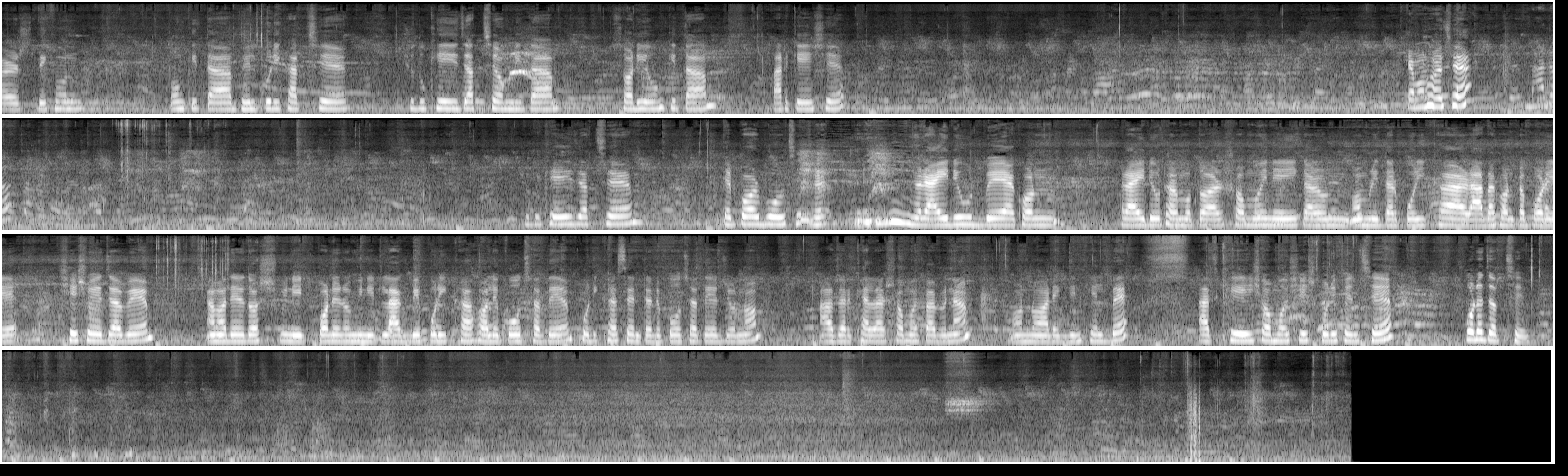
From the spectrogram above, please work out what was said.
আর দেখুন অঙ্কিতা ভেলপুরি খাচ্ছে। শুধু খেয়েই যাচ্ছে অমৃতা। সরি অঙ্কিতা পার্কে এসে। কেমন হয়েছে? ভালো। শুধু খেয়েই যাচ্ছে। এরপর বলছে রাইডে উঠবে, এখন রাইডে ওঠার মতো আর সময় নেই, কারণ অমৃতার পরীক্ষা আর আধা ঘণ্টা পরে শেষ হয়ে যাবে। আমাদের দশ মিনিট, পনেরো মিনিট লাগবে পরীক্ষা হলে পৌঁছাতে, পরীক্ষা সেন্টারে পৌঁছাতে, এর জন্য আজ আর খেলার সময় পাবে না, অন্য আরেকদিন খেলবে। আজকে এই সময় শেষ করে ফেলছে, পড়ে যাচ্ছে।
